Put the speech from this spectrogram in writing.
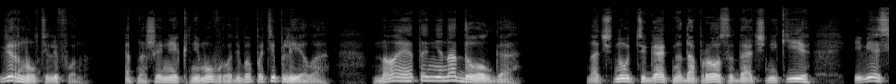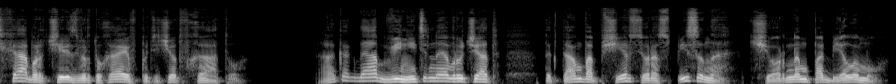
вернул телефон. Отношение к нему вроде бы потеплело, но это ненадолго. Начнут тягать на допросы дачники, и весь хабр через Вертухаев потечет в хату. А когда обвинительное вручат, так там вообще все расписано черным по белому.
